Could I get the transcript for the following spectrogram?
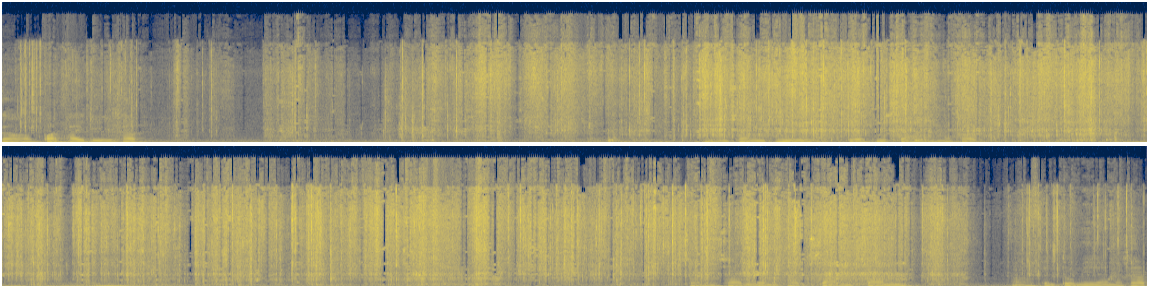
ก็ปลอดภัยดีครับมีชั้นที่ตัวที่สามนะครับสองชั้นแล้วนะครับสามชั้นเป็นตัวเมียนะครับ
